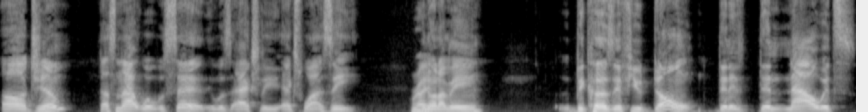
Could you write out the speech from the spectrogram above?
Uh, Jim, that's not what was said. It was actually X Y Z. Right. You know what I mean? Because if you don't, then it's then now it's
